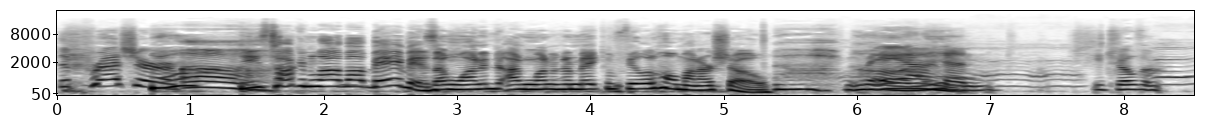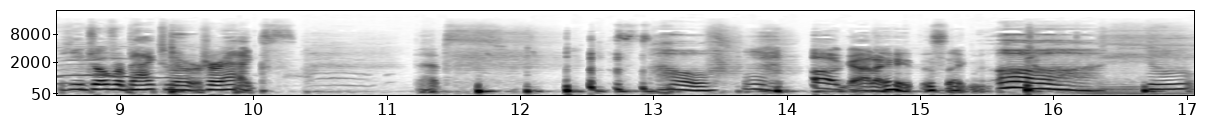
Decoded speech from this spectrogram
the pressure. Ah. He's talking a lot about babies. I wanted I wanted to make him feel at home on our show. Oh, ah, man. Man, she drove him. He drove her back to her, her ex. That's. Oh, Oh God, I hate this segment. oh, you,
